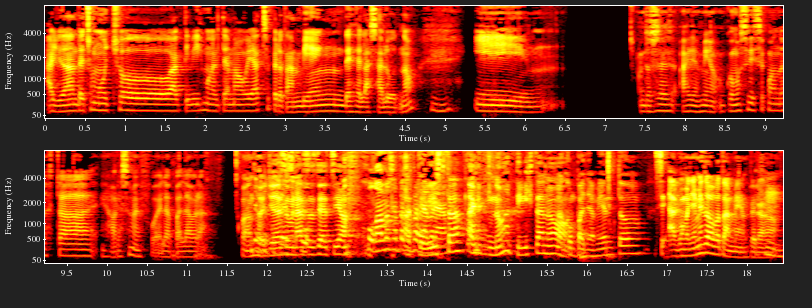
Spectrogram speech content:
ayudante, he hecho mucho activismo en el tema VIH, pero también desde la salud, ¿no? Y. Entonces, ay Dios mío, ¿cómo se dice cuando está. Ahora se me fue la palabra. Cuando ayudas en una asociación. Jugamos a pasar ¿Activista? No, activista no. Acompañamiento. Sí, acompañamiento hago también, pero no. Hmm.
